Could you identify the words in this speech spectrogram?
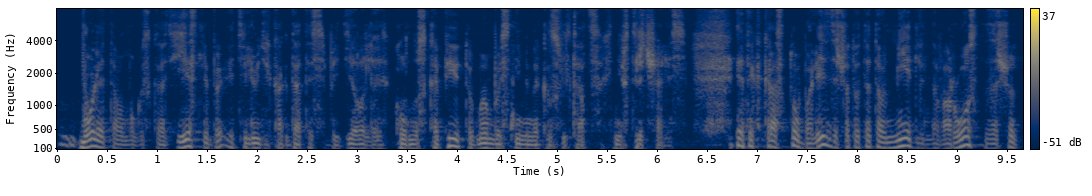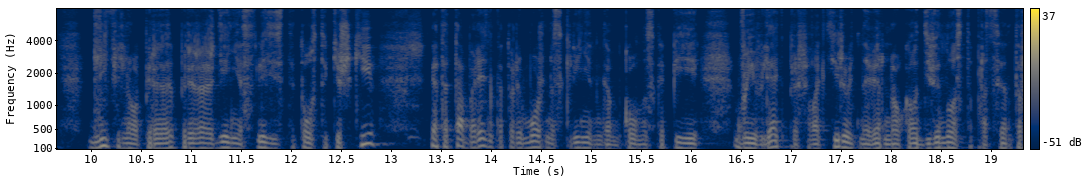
Более того, могу сказать, если бы эти люди когда-то себе делали колоноскопию, то мы бы с ними на консультациях не встречались. Это как раз то болезнь за счет вот этого медленного роста, за счет длительного перерождения слизистой толстой кишки. Это та болезнь, которую можно скринингом колоноскопии выявлять, профилактировать, наверное, около 90%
